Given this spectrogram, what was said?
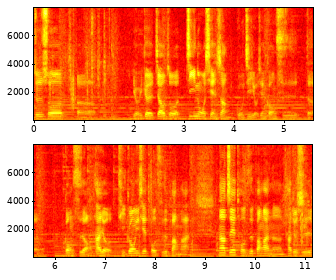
就是说呃。有一个叫做基诺线上国际有限公司的公司哦，它有提供一些投资方案。那这些投资方案呢，它就是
